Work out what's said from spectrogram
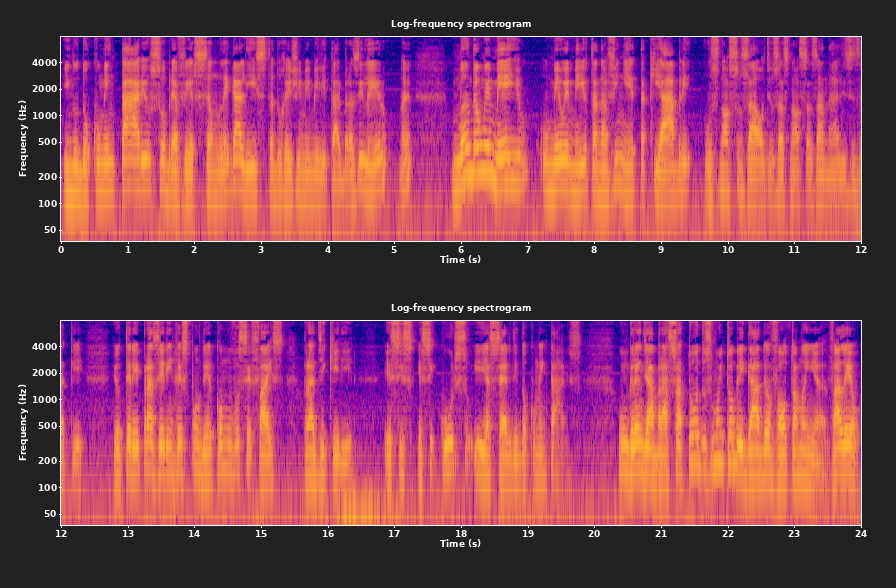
e no documentário sobre a versão legalista do regime militar brasileiro, né, manda um e-mail. O meu e-mail está na vinheta que abre os nossos áudios, as nossas análises aqui. Eu terei prazer em responder como você faz para adquirir esse, esse curso e a série de documentários. Um grande abraço a todos, muito obrigado. Eu volto amanhã. Valeu!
